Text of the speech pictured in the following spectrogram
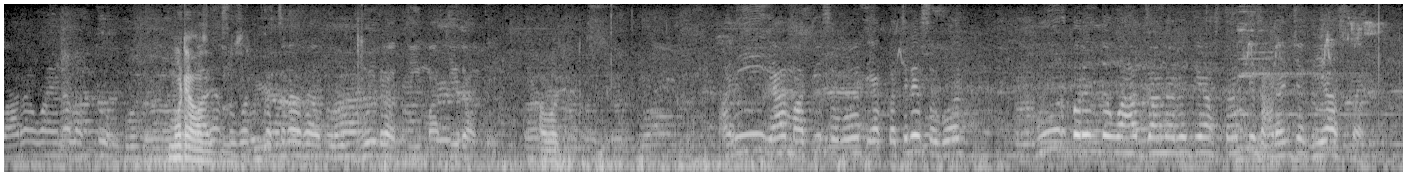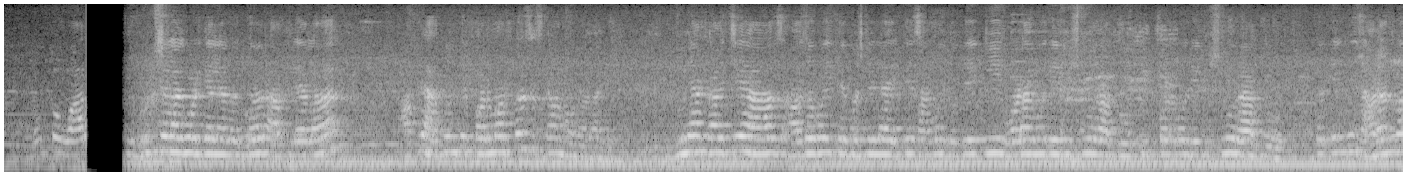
वारा व्हायला लागतो. मोठ्या आवाजात. वाऱ्यासोबत कचरा राहतो धूळ राहते माती राहते. आणि या मातीसोबत या कचऱ्यासोबत दूरपर्यंत वाहत जाणारे जे असतात ते झाडांच्या बिया असतात. मग तो वार वृक्ष लागवड केल्यानंतर आपल्याला आपल्या हातून ते परमार्थच काम होणार आहे. जुन्या काळचे आज आजोबा इथे बसलेले आहेत ते सांगत होते की वडामध्ये विष्णू राहतो पिंपळमध्ये विष्णू राहतो. तर त्यांनी झाडांना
